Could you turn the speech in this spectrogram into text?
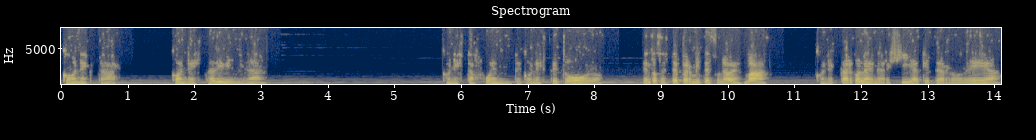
conectar con esta divinidad, con esta fuente, con este todo. Entonces te permites una vez más conectar con la energía que te rodea.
